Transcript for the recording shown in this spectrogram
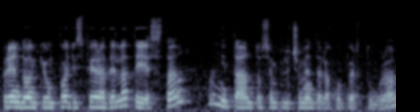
prendo anche un po' di sfera della testa ogni tanto semplicemente la copertura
